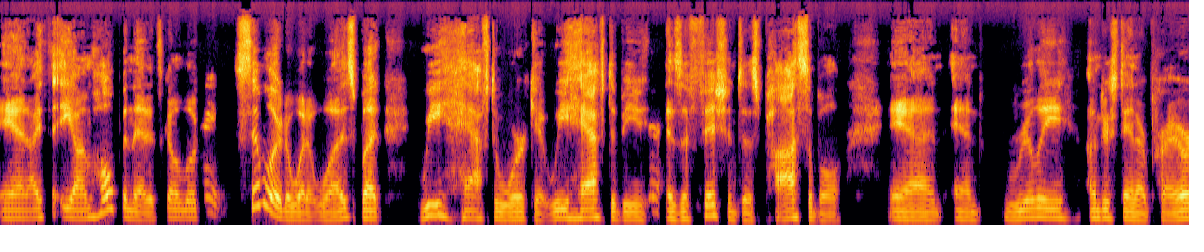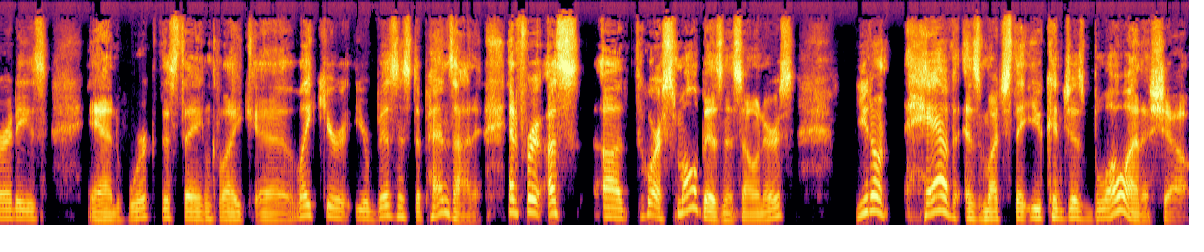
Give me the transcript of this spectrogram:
and i think yeah, i'm hoping that it's going to look right. similar to what it was but we have to work it we have to be sure. as efficient as possible and and really understand our priorities and work this thing like uh, like your your business depends on it and for us uh, who are small business owners you don't have as much that you can just blow on a show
